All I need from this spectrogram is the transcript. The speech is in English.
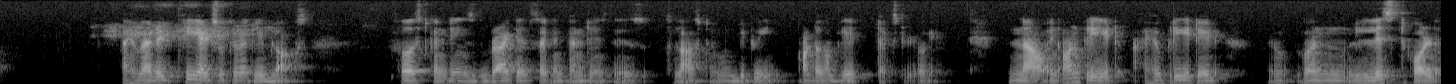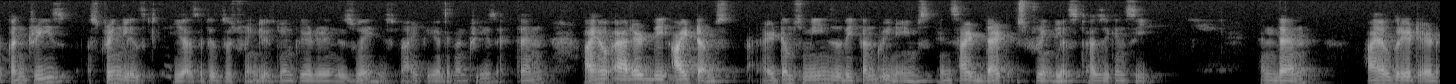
I have added three directly blocks. First contains the bracket second contains this last one in between autocomplete text view okay. Now in on create I have created one list called countries string list. Yes it is the string list you created in this way. Just type here the countries. And then I have added the items items means the country names inside that string list as you can see. And then I have created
